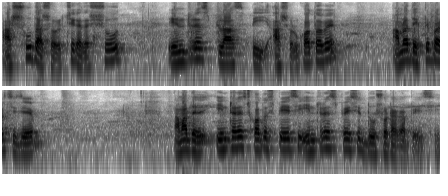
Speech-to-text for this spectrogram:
আর সুদ আসল, ঠিক আছে? সুদ ইন্টারেস্ট প্লাস পি আসল। কত হবে? আমরা দেখতে পাচ্ছি যে আমাদের ইন্টারেস্ট কত পেয়েছি? ইন্টারেস্ট পেয়েছি দুশো টাকা পেয়েছি।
